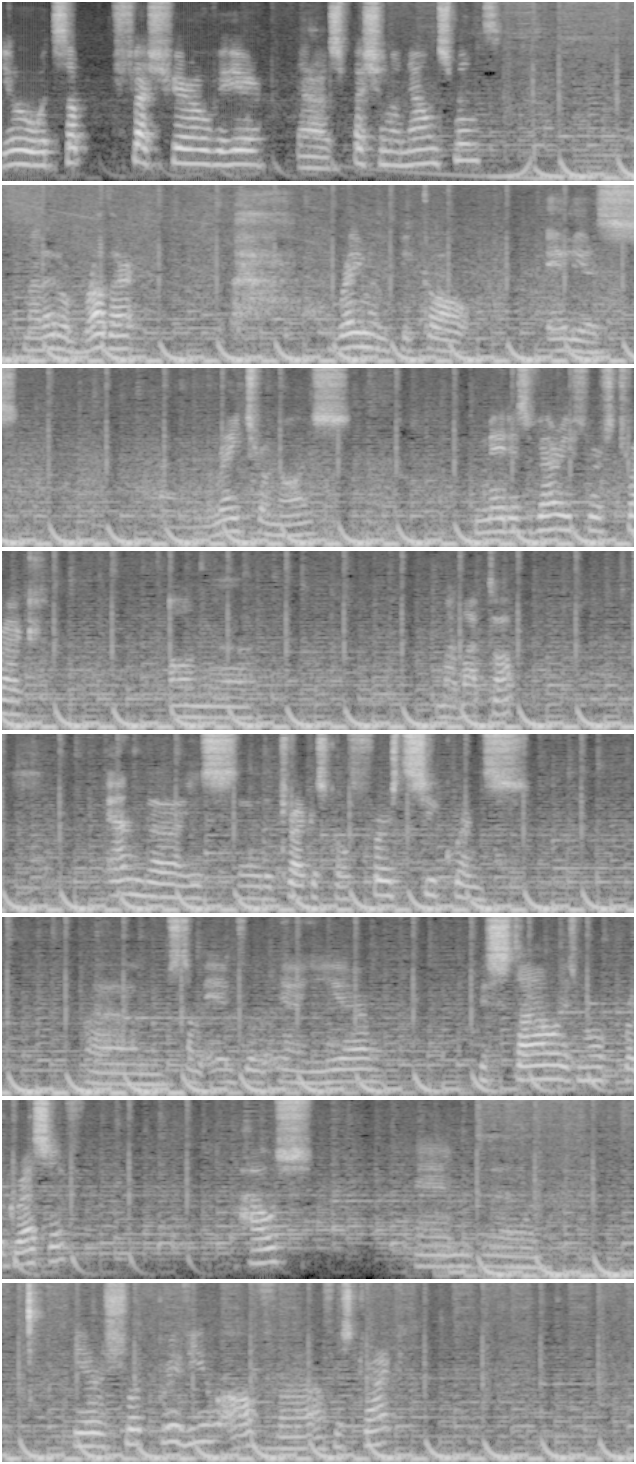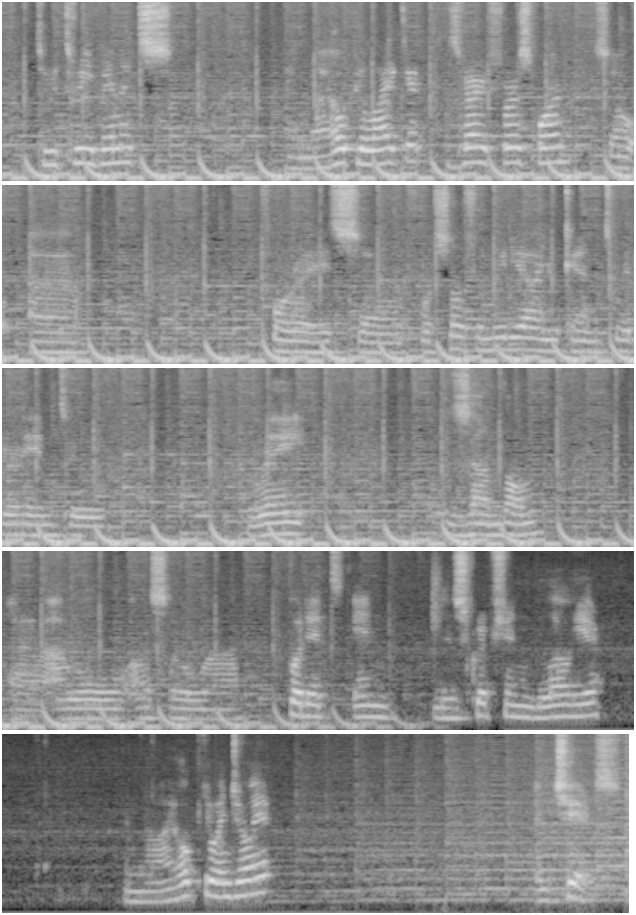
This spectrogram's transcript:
Yo, what's up? Flash Sphere over here. Uh, special announcement. My little brother, Raymond Picol, alias uh, Raytronoise, made his very first track on uh, my laptop. And uh, he's, uh, the track is called First Sequence. Um, some info, yeah, his style is more progressive house and uh, here a short preview of, uh, of his track. Two three minutes and I hope you like it. It's very first one so uh, for his uh, for social media you can twitter him to Ray Zandon. Uh, I will also uh, put it in the description below here. And I hope you enjoy it and cheers.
